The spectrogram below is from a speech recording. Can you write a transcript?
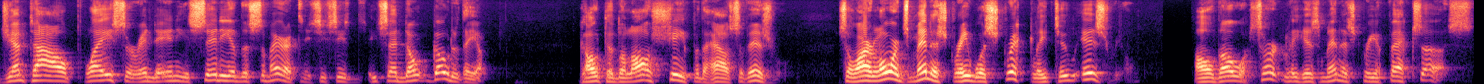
Gentile place or into any city of the Samaritans. He, he said, Don't go to them. Go to the lost sheep of the house of Israel. So our Lord's ministry was strictly to Israel, although certainly his ministry affects us.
